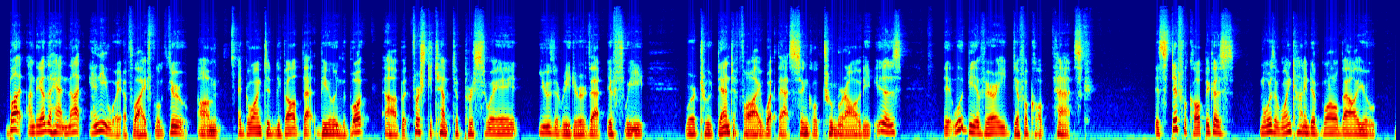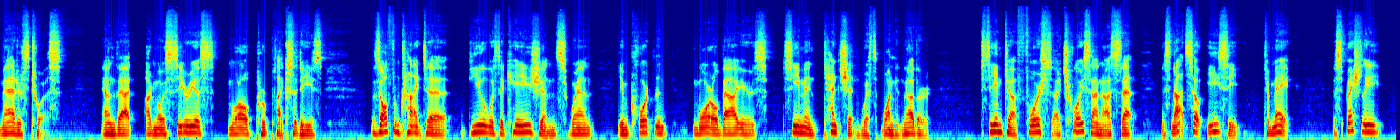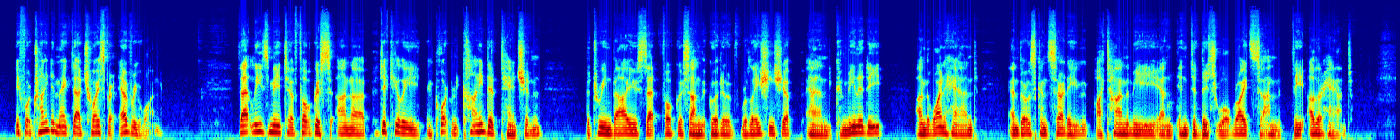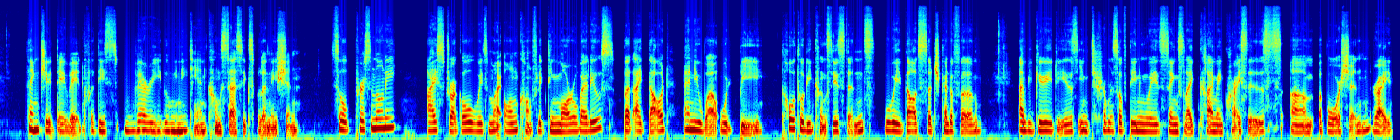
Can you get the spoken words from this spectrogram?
But on the other hand, not any way of life will do. Um, I go on to develop that view in the book, uh, but first attempt to persuade you, the reader, that if we were to identify what that single true morality is, it would be a very difficult task. It's difficult because more than one kind of moral value matters to us, and that our most serious moral perplexities result from trying to deal with occasions when important moral values seem in tension with one another, seem to force a choice on us that is not so easy to make, especially if we're trying to make that choice for everyone that leads me to focus on a particularly important kind of tension between values that focus on the good of relationship and community on the one hand, and those concerning autonomy and individual rights on the other hand. Thank you, David, for this very illuminating and concise explanation. So, personally, I struggle with my own conflicting moral values, but I doubt anyone would be totally consistent without such kind of um, ambiguities in terms of dealing with things like climate crisis, um, abortion, right?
